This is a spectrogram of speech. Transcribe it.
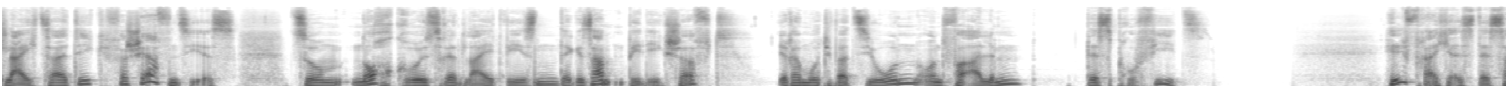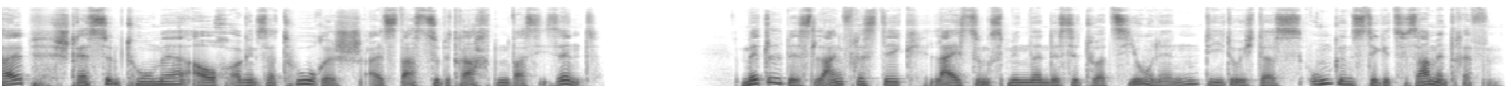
Gleichzeitig verschärfen sie es zum noch größeren Leidwesen der gesamten Belegschaft, ihrer Motivation und vor allem des Profits. Hilfreicher ist deshalb, Stresssymptome auch organisatorisch als das zu betrachten, was sie sind. Mittel- bis langfristig leistungsmindernde Situationen, die durch das ungünstige Zusammentreffen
